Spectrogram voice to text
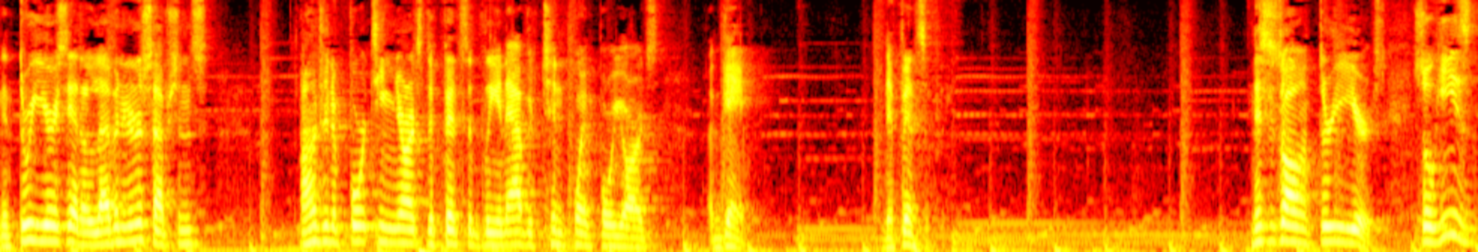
In three years, he had 11 interceptions, 114 yards defensively, and averaged 10.4 yards a game defensively. This is all in three years. So he's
